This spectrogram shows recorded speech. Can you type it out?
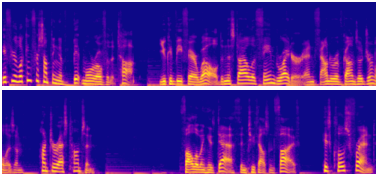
If you're looking for something a bit more over the top, you could be farewelled in the style of famed writer and founder of gonzo journalism, Hunter S. Thompson. Following his death in 2005, his close friend,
